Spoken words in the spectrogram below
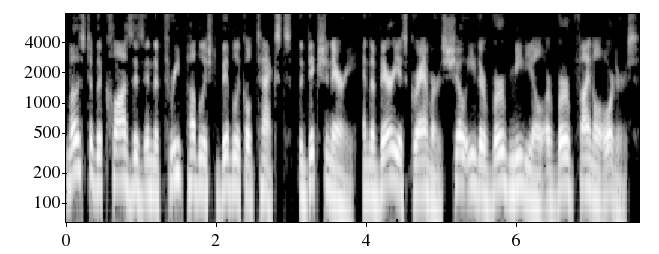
Most of the clauses in the three published biblical texts, the dictionary, and the various grammars show either verb medial or verb final orders.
